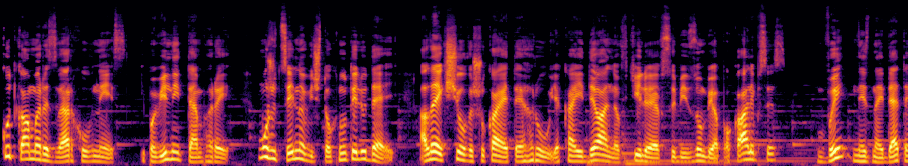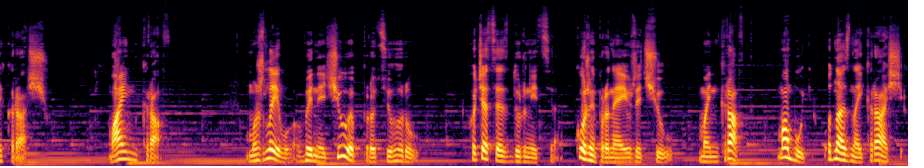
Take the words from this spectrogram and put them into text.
Кут камери зверху вниз і повільний темп гри можуть сильно відштовхнути людей, але якщо ви шукаєте гру, яка ідеально втілює в собі зомбі-апокаліпсис, ви не знайдете кращу. Майнкрафт. Можливо, ви не чули про цю гру. Хоча це дурниця, кожен про неї вже чув. Майнкрафт, мабуть, одна з найкращих,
